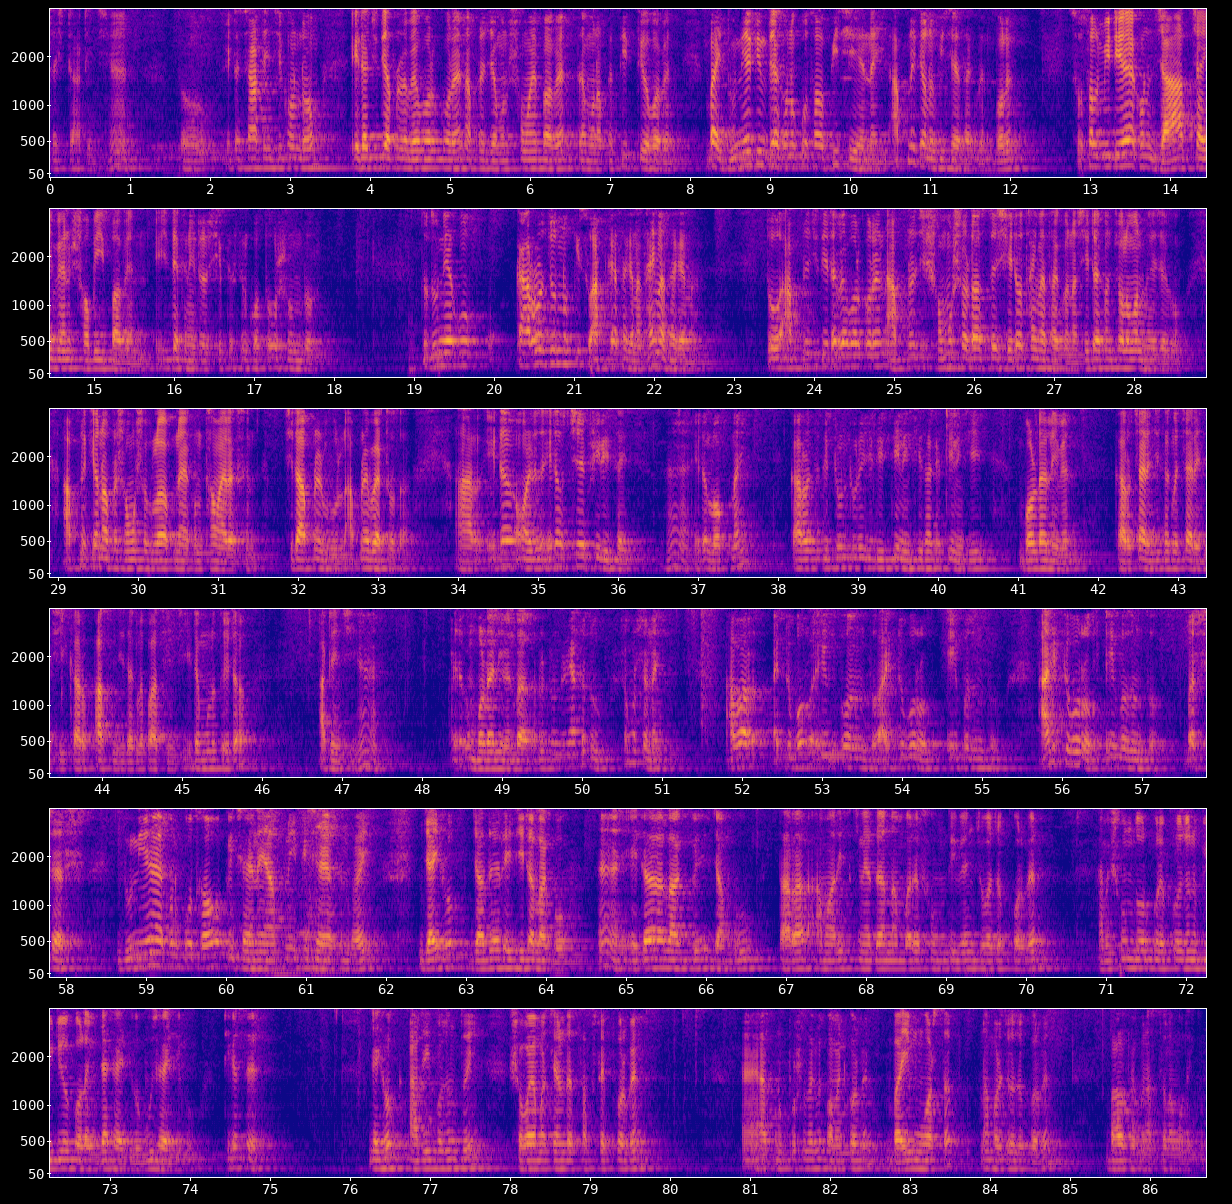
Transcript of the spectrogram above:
সাইজটা আট ইঞ্চি হ্যাঁ? তো এটা আট ইঞ্চি কন্ডম এটা যদি আপনারা ব্যবহার করেন, আপনি যেমন সময় পাবেন, তেমন আপনি তৃপ্তিও পাবেন। ভাই, দুনিয়া কিন্তু এখনও কোথাও পিছিয়ে নেই। আপনি কেন পিছিয়ে থাকবেন, বলেন? সোশ্যাল মিডিয়া এখন যা চাইবেন, সবই পাবেন। এই দেখেন, এটার শিফট কত সুন্দর। তো দুনিয়া কারোর জন্য কিছু আটকায় থাকে না, থাইমা থাকে না। তো আপনি যদি এটা ব্যবহার করেন, আপনার যে সমস্যাটা আছে সেটাও থাইমা থাকবে না, সেটা এখন চলমান হয়ে যাবে। আপনি কেন আপনার সমস্যাগুলো আপনি এখন থামায় রাখছেন? সেটা আপনার ভুল, আপনার ব্যর্থতা। আর এটা এটা হচ্ছে ফ্রি সাইজ হ্যাঁ এটা লক নাই। কারও যদি টুনটুনি যদি তিন ইঞ্চি থাকে, তিন ইঞ্চি বলটা নেবেন। কারও চার ইঞ্চি থাকলে চার ইঞ্চি, কারও পাঁচ ইঞ্চি থাকলে পাঁচ ইঞ্চি, এটা মূলত এটা আট ইঞ্চি হ্যাঁ। এরকম বড় নেবেন আপনার টুনটুনি এতটুকু, সমস্যা নাই। আবার একটু বড় এই পর্যন্ত, আর একটু বড় এই পর্যন্ত, আর একটু বড় এই পর্যন্ত। বা শেষ। দুনিয়া এখন কোথাও পিছায় নেই। আপনি পিছায় আছেন ভাই। যাই হোক, যাদের এই যেটা লাগবো হ্যাঁ এটা লাগবে, জাম্বু, তারা আমার স্ক্রিনে দেওয়ার নাম্বারে ফোন দিবেন, যোগাযোগ করবেন। আমি সুন্দর করে প্রয়োজনে ভিডিও কল আমি দেখাই দিব, বুঝাই দিব। ঠিক আছে? যাই হোক, আজ এই পর্যন্তই। সবাই আমার চ্যানেলটা সাবস্ক্রাইব করবেন। হ্যাঁ আর কোনো প্রশ্ন থাকলে কমেন্ট করবেন বা ইমো হোয়াটসঅ্যাপ নাম্বারে যোগাযোগ করবেন। ভালো থাকবেন, আসসালামু আলাইকুম।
